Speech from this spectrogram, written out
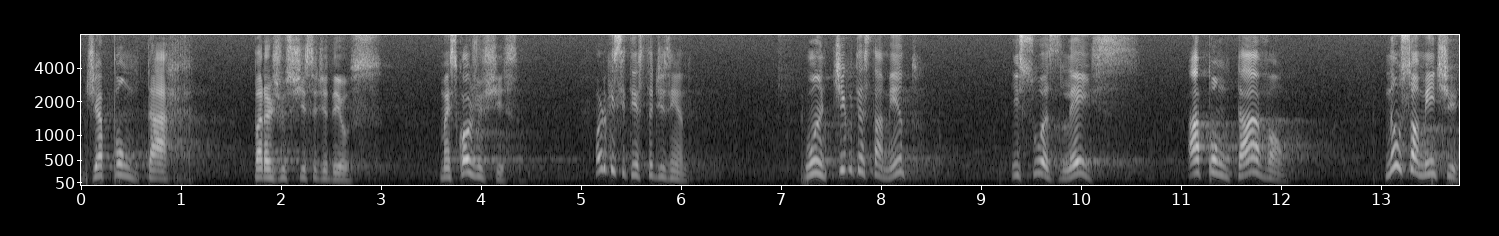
de apontar para a justiça de Deus. Mas qual justiça? Olha o que esse texto está dizendo. O Antigo Testamento e suas leis apontavam não somente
